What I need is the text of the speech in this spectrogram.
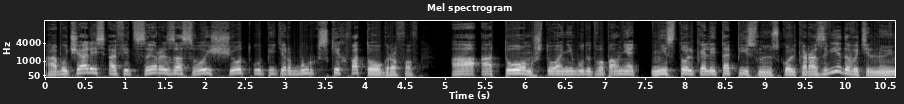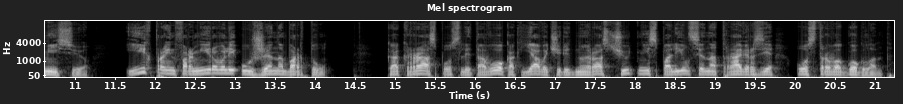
Обучались офицеры за свой счет у петербургских фотографов, а о том, что они будут выполнять не столько летописную, сколько разведывательную миссию, их проинформировали уже на борту. Как раз после того, как я в очередной раз чуть не спалился на траверзе острова Гогланд.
